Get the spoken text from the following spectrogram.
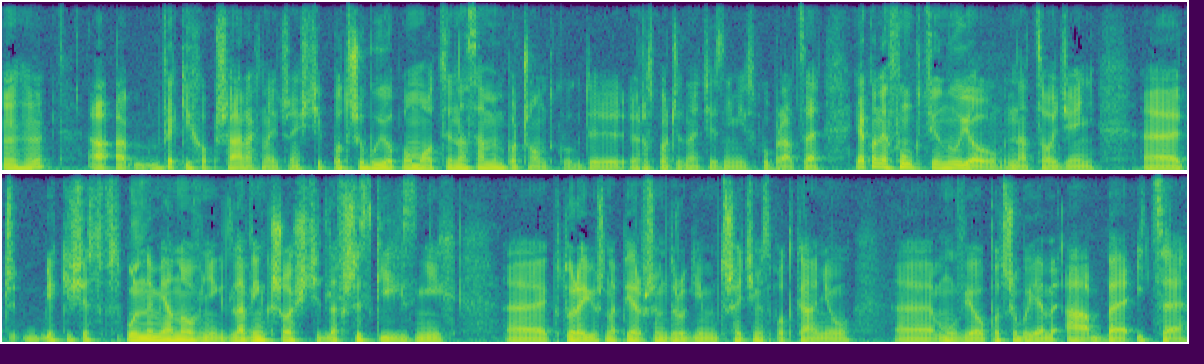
Mhm. A, a w jakich obszarach najczęściej potrzebują pomocy na samym początku, gdy rozpoczynacie z nimi współpracę? Jak one funkcjonują na co dzień? E, czy jakiś jest wspólny mianownik dla większości, dla wszystkich z nich, e, które już na pierwszym, drugim, trzecim spotkaniu e, mówią, potrzebujemy A, B i C?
